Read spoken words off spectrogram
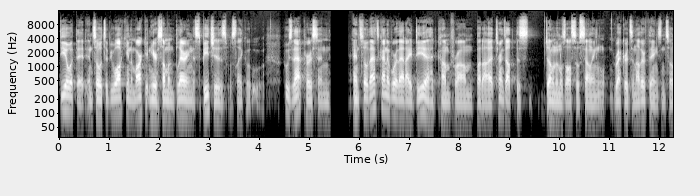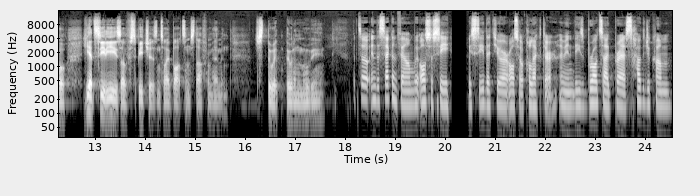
deal with it. And so to be walking in the market and hear someone blaring the speeches was like who's that person? And so that's kind of where that idea had come from. But uh, it turns out this gentleman was also selling records and other things. And so he had CDs of speeches. And so I bought some stuff from him and just threw it threw it in the movie. But so in the second film, we also see we see that you're also a collector. I mean, these broadside press. How did you come?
